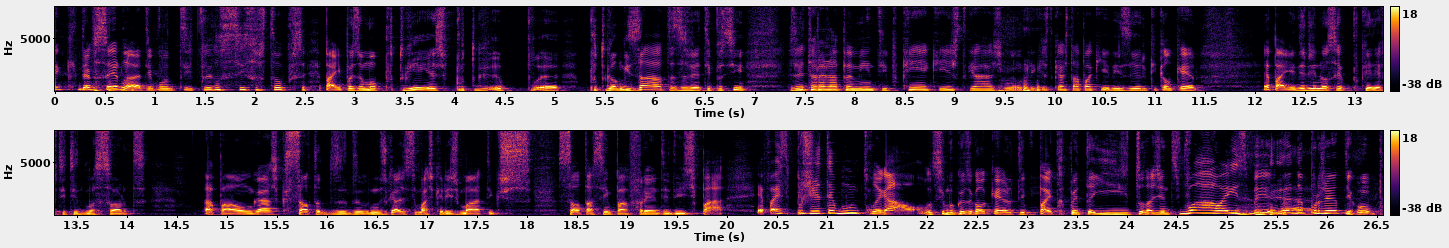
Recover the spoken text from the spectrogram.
é, que deve ser, não é? Tipo, tipo, eu não sei se eu estou a perceber. Pá, e depois o meu português portugue, eh, portugalizado, estás a ver? Tipo assim, eles vêm estar a olhar para mim, tipo, quem é que é este gajo, meu? O que é que este gajo está para aqui a dizer? O que é que ele quer? É pá, eu diria, não sei porque, deve ter tido uma sorte. Ah pá, há um gajo que salta de, de, nos gajos assim mais carismáticos, salta assim para a frente e diz: pá, é pá, esse projeto é muito legal. Assim, uma coisa qualquer, tipo, pá, e de repente aí toda a gente diz: uau, é isso mesmo, grande projeto. E eu, opa,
